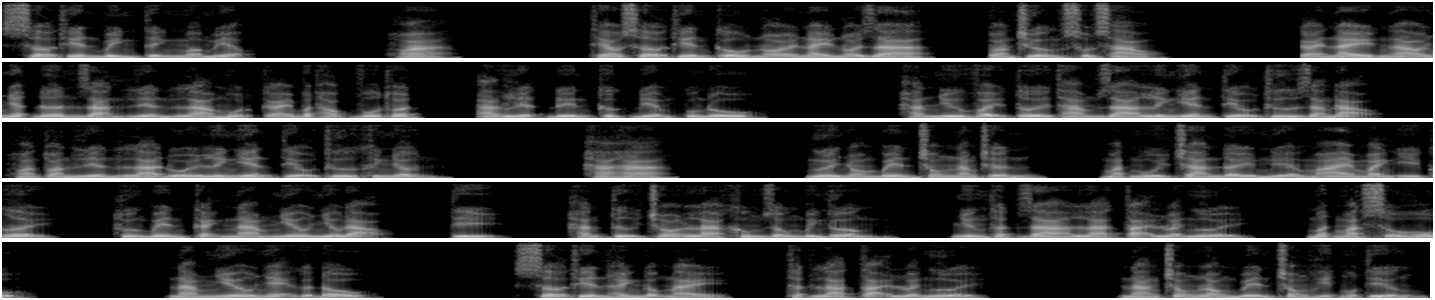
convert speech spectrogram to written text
Sở thiên bình tĩnh mở miệng. Hoa. Theo sở thiên câu nói này nói ra, toàn trường xôn xao. Cái này ngao nhất đơn giản liền là một cái bất học vô thuật, ác liệt đến cực điểm cùng đồ. Hắn như vậy tới tham gia linh yên tiểu thư giảng đạo, hoàn toàn liền là đối linh yên tiểu thư khinh nhuận ha ha. Người nhóm bên trong nam chấn, mặt mũi tràn đầy miệng mai mảnh ý cười, hướng bên cạnh nam nhiêu nhiêu đạo, tỷ, hắn tự cho là không giống bình thường, nhưng thật ra là tại loại người, mất mặt xấu hổ. Nam nhiêu nhẹ gật đầu sở thiên hành động này thật là tại loại người. Nàng trong lòng bên trong hít một tiếng.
